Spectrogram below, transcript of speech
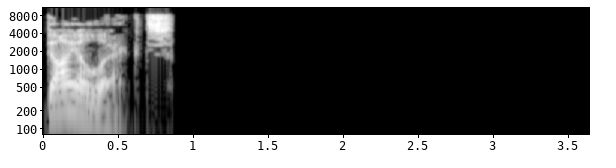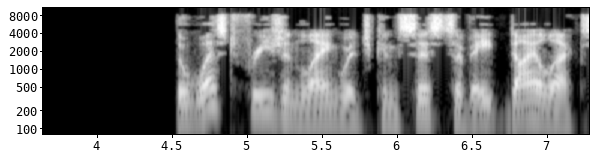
Dialects The West Frisian language consists of eight dialects,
